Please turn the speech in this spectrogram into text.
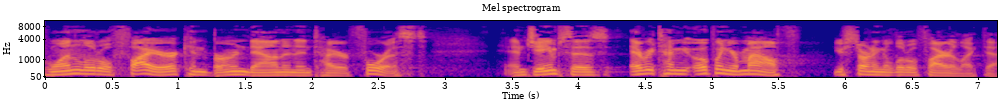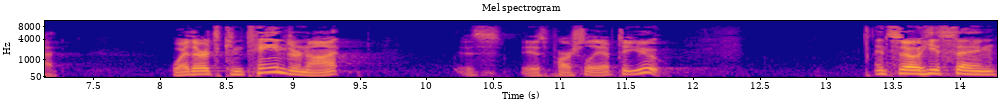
one little fire can burn down an entire forest. And James says, every time you open your mouth, you're starting a little fire like that. Whether it's contained or not is, is partially up to you. And so he's saying,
